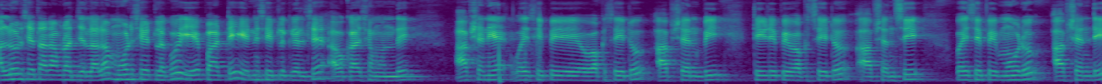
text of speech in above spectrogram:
అల్లూరు సీతారామరాజు జిల్లాలో మూడు సీట్లకు ఏ పార్టీ ఎన్ని సీట్లు గెలిచే అవకాశం ఉంది? ఆప్షన్ ఏ వైసీపీ ఒక సీటు ఆప్షన్ బి టీడీపీ ఒక సీటు ఆప్షన్ సి వైసీపీ మూడు ఆప్షన్ డి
